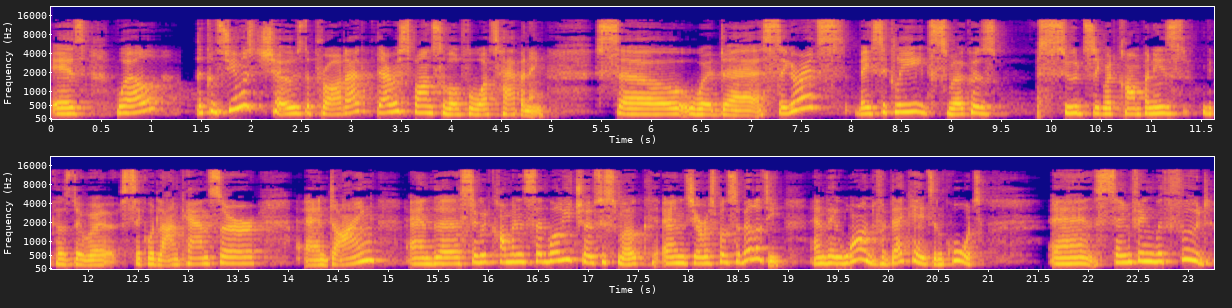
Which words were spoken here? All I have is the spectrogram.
is, well, the consumers chose the product, they're responsible for what's happening. So with uh, cigarettes, basically smokers sued cigarette companies because they were sick with lung cancer and dying. And the cigarette companies said, well, you chose to smoke and it's your responsibility. And they won for decades in court. And same thing with food.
